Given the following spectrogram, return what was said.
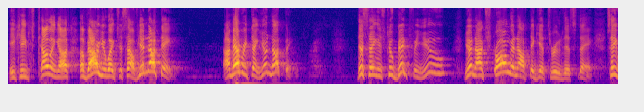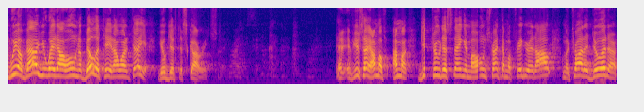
He keeps telling us, evaluate yourself. You're nothing. I'm everything. You're nothing. This thing is too big for you. You're not strong enough to get through this thing. See, we evaluate our own ability, and I want to tell you, you'll get discouraged. If you say, I'm going to get through this thing in my own strength, I'm going to figure it out, I'm going to try to do it, or,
